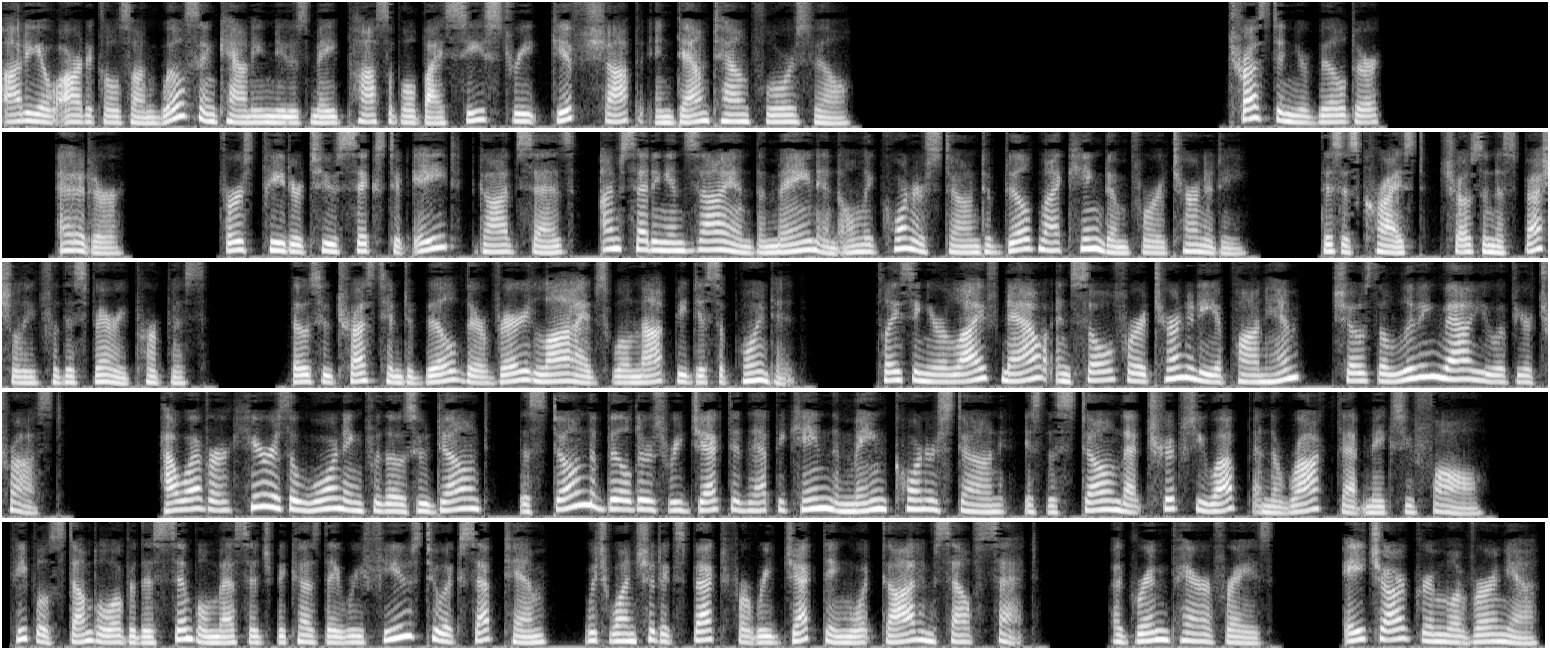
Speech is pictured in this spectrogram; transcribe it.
Audio articles on Wilson County News made possible by C Street Gift Shop in downtown Floresville. Trust in your builder. Editor 1 Peter 2 6 8 God says, I'm setting in Zion the main and only cornerstone to build my kingdom for eternity. This is Christ, chosen especially for this very purpose. Those who trust Him to build their very lives will not be disappointed. Placing your life now and soul for eternity upon Him shows the living value of your trust. However, here is a warning for those who don't the stone the builders rejected that became the main cornerstone is the stone that trips you up and the rock that makes you fall. People stumble over this simple message because they refuse to accept Him, which one should expect for rejecting what God Himself set. A grim paraphrase. H. R. Grim La Vernia,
